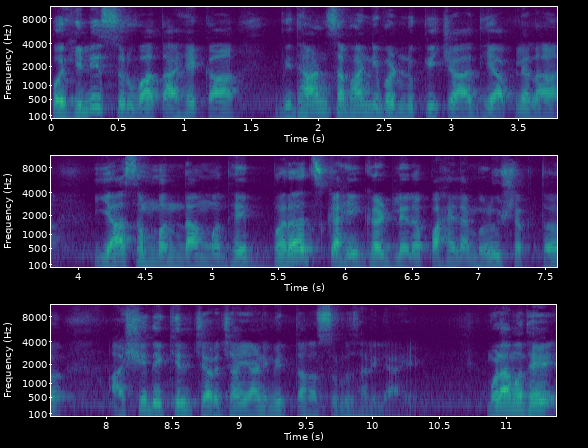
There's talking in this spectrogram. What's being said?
पहिली सुरुवात आहे का? विधानसभा निवडणुकीच्या आधी आपल्याला या संबंधांमध्ये बरंच काही घडलेलं पाहायला मिळू शकतं अशी देखील चर्चा या निमित्तानं सुरू झालेली आहे. मुळामध्ये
